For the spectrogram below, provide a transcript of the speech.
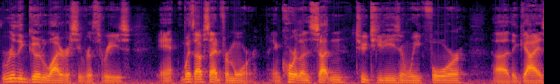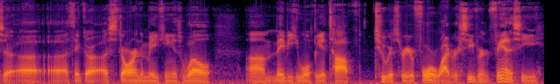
really good wide receiver threes and with upside for more. And Courtland Sutton, two TDs in week four. Uh, the guy's, a, a, I think, a, a, star in the making as well. Um, maybe he won't be a top two or three or four wide receiver in fantasy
